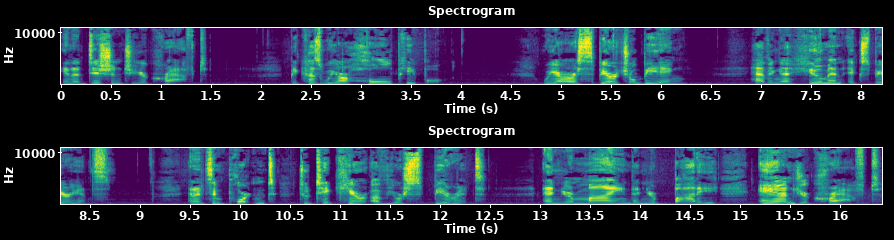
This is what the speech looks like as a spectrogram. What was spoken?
in addition to your craft. Because we are whole people. We are a spiritual being having a human experience. And it's important to take care of your spirit and your mind and your body and your craft.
